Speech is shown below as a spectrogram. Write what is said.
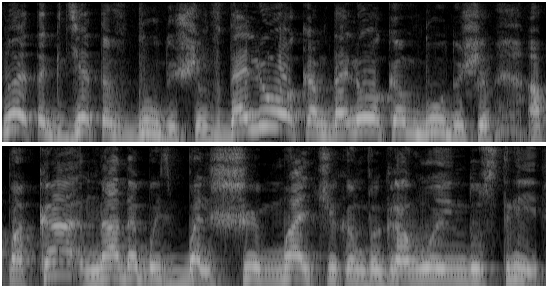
но это где-то в будущем, в далеком-далеком будущем. А пока надо быть большим мальчиком в игровой индустрии.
